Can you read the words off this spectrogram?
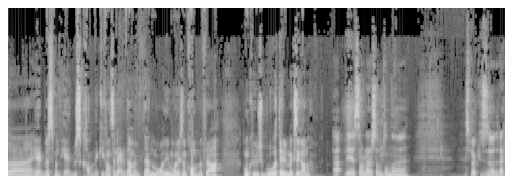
uh, Airbus, men Airbus kan ikke kansellere dem. Må, de må liksom komme fra konkursboet til Mexicana. Ja, de står der som sånne spøkelsesordre.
